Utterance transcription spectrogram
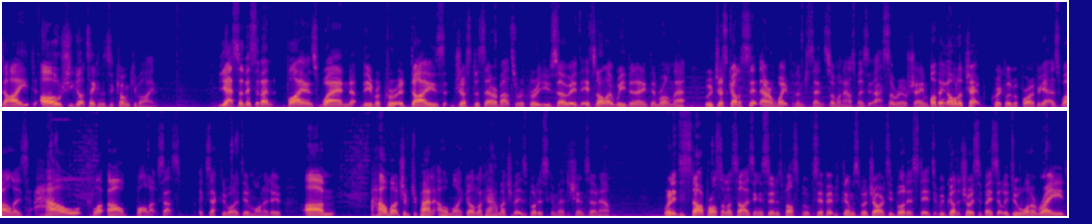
died? Oh, she got taken as a concubine. Yeah, so this event fires when the recruiter dies just as they're about to recruit you. So it, it's not like we did anything wrong there. We've just got to sit there and wait for them to send someone else, basically. That's a real shame. One thing I want to check quickly before I forget as well is how close... Oh, bollocks. That's exactly what I didn't want to do. Um, how much of Japan... Oh, my God. Look at how much of it is Buddhist compared to Shinto now. We need to start proselytizing as soon as possible, because if it becomes majority Buddhist, we've got a choice of basically do want to raid,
